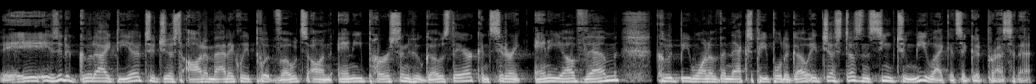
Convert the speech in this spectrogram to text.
Is it a good idea to just automatically put votes on any person who goes there, considering any of them could be one of the next people to go? It just doesn't seem to me like it's a good precedent.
